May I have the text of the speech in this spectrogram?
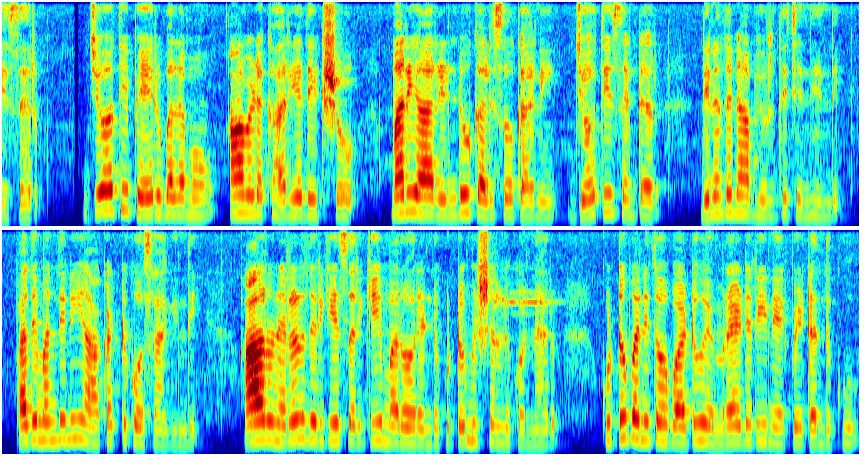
చేశారు. జ్యోతి పేరు బలమో ఆవిడ కార్యదీక్షో మరి ఆ రెండూ కలిసో కానీ జ్యోతి సెంటర్ దినదినాభివృద్ధి చెందింది. పది మందిని ఆకట్టుకోసాగింది. ఆరు నెలలు తిరిగేసరికి మరో రెండు కుట్టు కొన్నారు. కుట్టు పనితో పాటు ఎంబ్రాయిడరీ నేర్పేటందుకు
